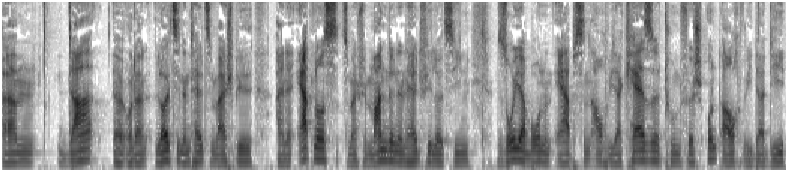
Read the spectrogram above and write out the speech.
ähm, da äh, oder Leucin enthält zum Beispiel eine Erdnuss, zum Beispiel Mandeln enthält viel Leucin, Sojabohnen, Erbsen, auch wieder Käse, Thunfisch und auch wieder die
